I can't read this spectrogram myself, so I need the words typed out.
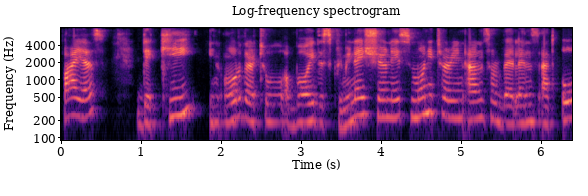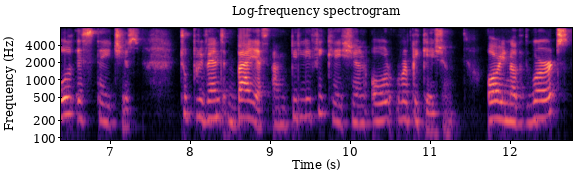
bias, the key in order to avoid discrimination is monitoring and surveillance at all stages to prevent bias amplification or replication. Or in other words,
